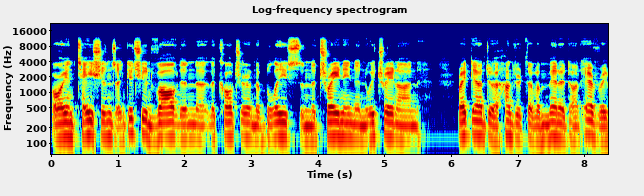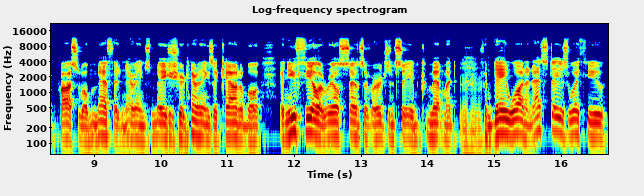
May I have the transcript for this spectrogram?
orientations and gets you involved in the, the culture and the beliefs and the training. And we train on right down to a hundredth of a minute on every possible method, and everything's measured, and everything's accountable, and you feel a real sense of urgency and commitment mm-hmm. from day one, and that stays with you.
